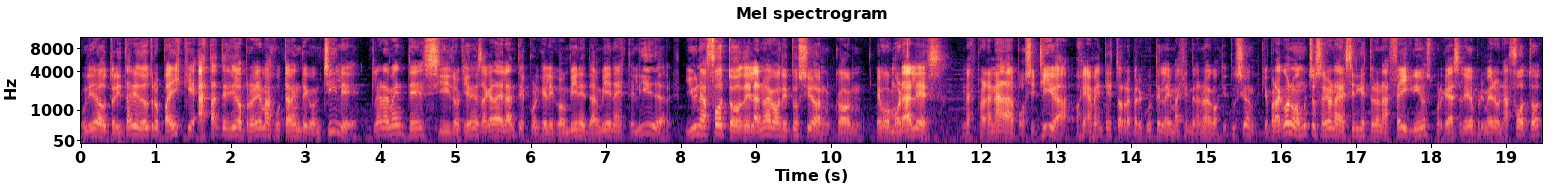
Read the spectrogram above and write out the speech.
un líder autoritario de otro país que hasta ha tenido problemas justamente con Chile. Claramente, si lo quieren sacar adelante es porque le conviene también a este líder. Y una foto de la nueva constitución con Evo Morales no es para nada positiva. Obviamente esto repercute en la imagen de la nueva constitución. Que para colmo muchos salieron a decir que esto era una fake news porque había salido primero una foto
